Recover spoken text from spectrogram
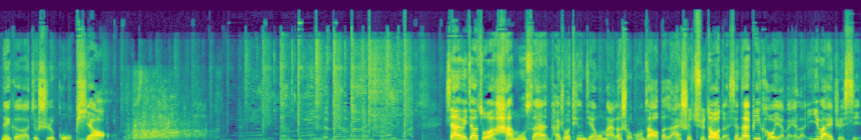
那个就是股票。下一位叫做汉木三，他说听节目买了手工皂，本来是祛痘的，现在闭口也没了，意外之喜，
